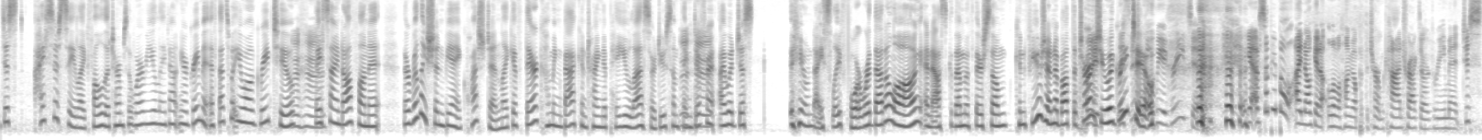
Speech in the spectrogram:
just I just say like follow the terms of wherever you laid out in your agreement. If that's what you all agreed to, they Mhm. signed off on it. There really shouldn't be any question. Like if they're coming back and trying to pay you less or do something Mhm. different, I would just you know nicely forward that along and ask them if there's some confusion about the terms Right. you agreed This is to. what we agreed to. yeah, if some people I know get a little hung up with the term contract or agreement, just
